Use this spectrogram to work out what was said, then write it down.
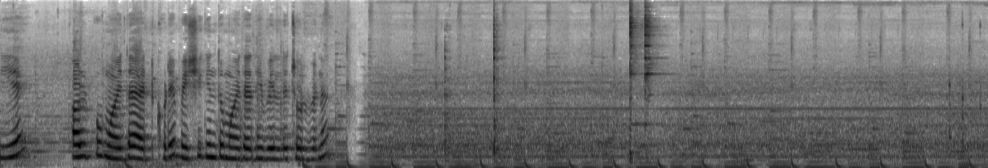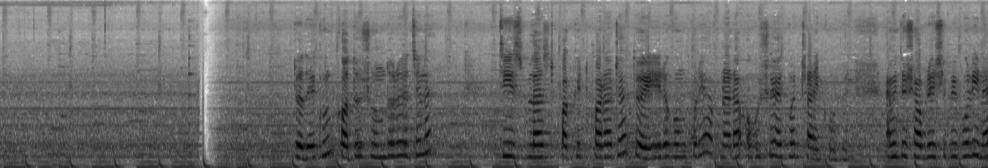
দিয়ে অল্প ময়দা অ্যাড করে, বেশি কিন্তু ময়দা দিয়ে বেললে চলবে না। তো দেখুন কত সুন্দর হয়েছে না? চিজ ব্লাস্ট পাকেট পরাটা তো এরকম করে আপনারা অবশ্যই একবার ট্রাই করবেন। আমি তো সব রেসিপি বলি না,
